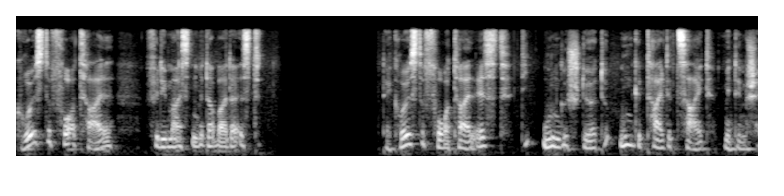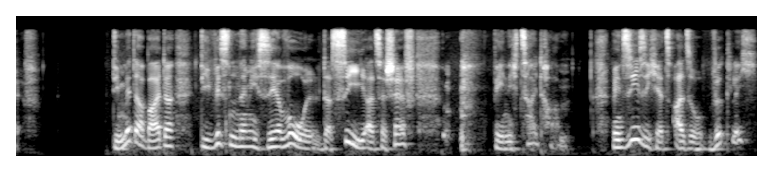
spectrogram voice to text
größte Vorteil für die meisten Mitarbeiter ist? Der größte Vorteil ist die ungestörte, ungeteilte Zeit mit dem Chef. Die Mitarbeiter, die wissen nämlich sehr wohl, dass Sie als Herr Chef wenig Zeit haben. Wenn Sie sich jetzt also wirklich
